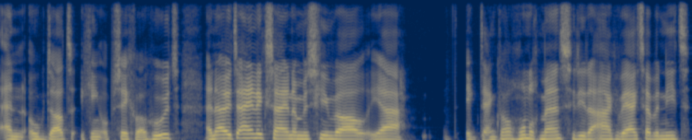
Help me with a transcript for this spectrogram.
En ook dat ging op zich wel goed. En uiteindelijk zijn er misschien wel, ja, ik denk wel honderd mensen die eraan gewerkt hebben. Niet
